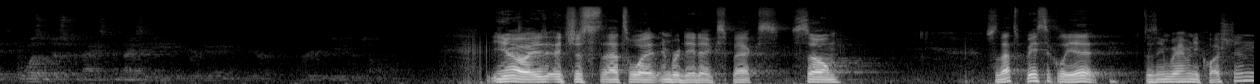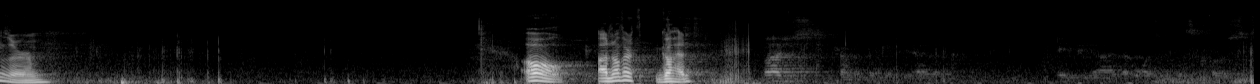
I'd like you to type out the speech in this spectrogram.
It, it wasn't just for nice, nicety that you were doing for your, for your views or something. You know, it, it's just that's what Ember Data expects. So, so that's basically it. Does anybody have any questions or? Oh, another. Th- go ahead. Well, I was just trying to think if you had an API that wasn't as close to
